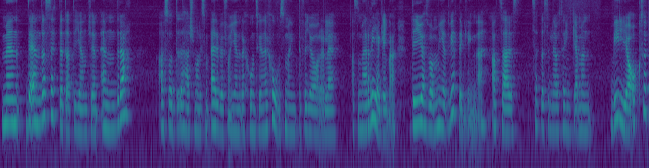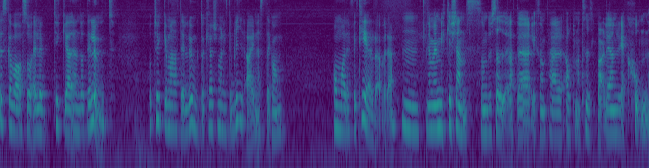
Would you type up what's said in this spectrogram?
Men det enda sättet att egentligen ändra alltså det här som man liksom ärver från generation till generation som man inte får göra eller alltså de här reglerna. Det är ju att vara medveten kring det. Att så här, sätta sig ner och tänka men vill jag också att det ska vara så eller tycker jag ändå att det är lugnt? Och tycker man att det är lugnt då kanske man inte blir arg nästa gång om man reflekterar över det. Mm. Ja, men mycket känns som du säger att det är liksom per automatik bara, det är en reaktion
